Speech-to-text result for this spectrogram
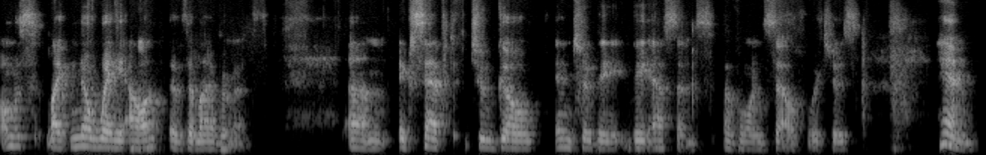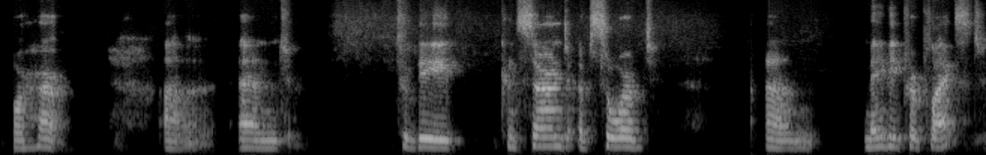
almost like no way out of the labyrinth um, except to go into the, the essence of oneself, which is him or her. Uh, and to be concerned, absorbed, um, maybe perplexed,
